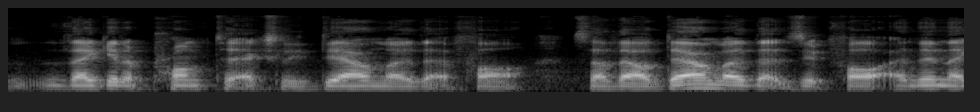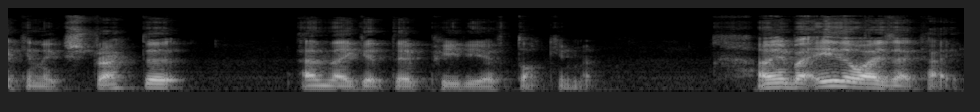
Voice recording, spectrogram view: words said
they get a prompt to actually download that file. So they'll download that zip file and then they can extract it and they get their PDF document. I mean, but either way is okay.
